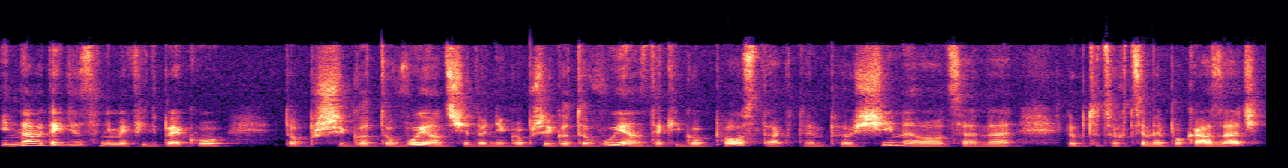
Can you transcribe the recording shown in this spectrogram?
i nawet jak nie dostaniemy feedbacku, to przygotowując się do niego, przygotowując takiego posta, którym prosimy o ocenę lub to, co chcemy pokazać,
